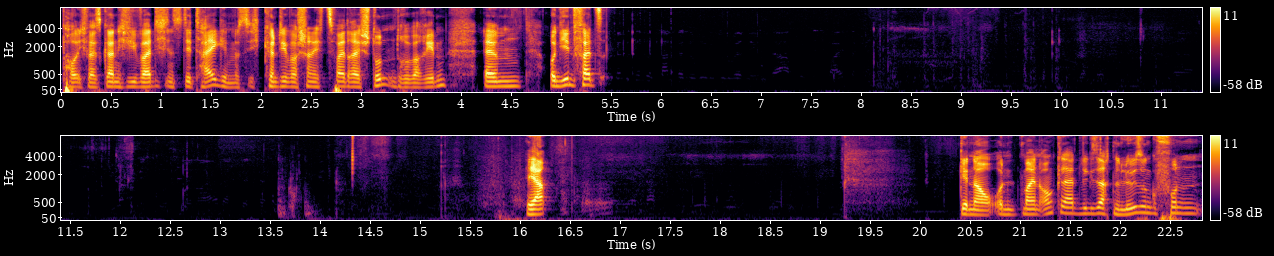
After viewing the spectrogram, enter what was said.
Paul, ich weiß gar nicht, wie weit ich ins Detail gehen müsste. Ich könnte hier wahrscheinlich zwei, drei Stunden drüber reden. Ähm, und jedenfalls. Ja, Genau, und mein Onkel hat, wie gesagt, eine Lösung gefunden,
